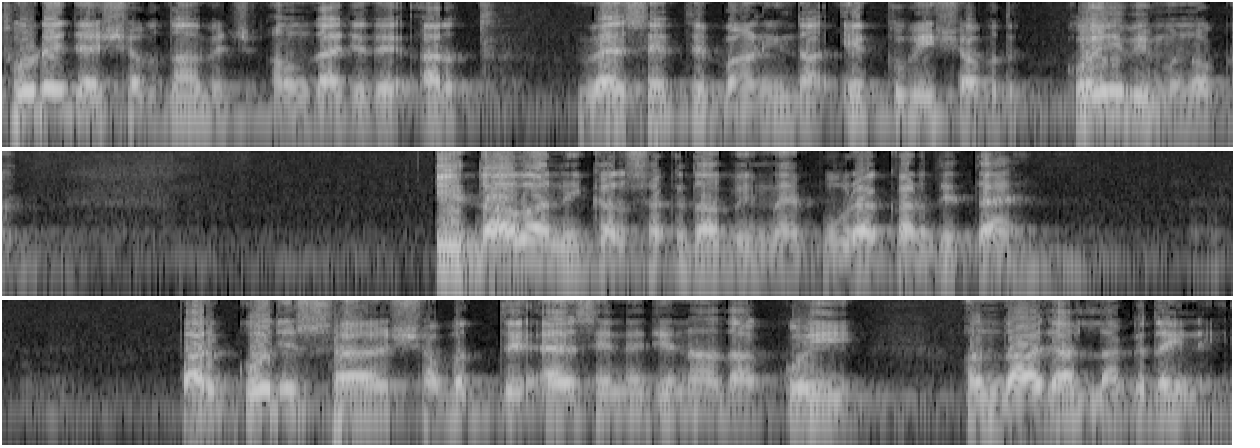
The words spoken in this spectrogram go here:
ਥੋੜੇ ਜਿਹੇ ਸ਼ਬਦਾਂ ਵਿੱਚ ਆਉਂਦਾ ਜਿਹਦੇ ਅਰਥ ਵੈਸੇ ਤੇ ਬਾਣੀ ਦਾ ਇੱਕ ਵੀ ਸ਼ਬਦ ਕੋਈ ਵੀ ਮਨੁੱਖ ਇਹ ਦਾਵਾ ਨਹੀਂ ਕਰ ਸਕਦਾ ਵੀ ਮੈਂ ਪੂਰਾ ਕਰ ਦਿੱਤਾ ਹੈ। ਪਰ ਕੁਝ ਸ਼ਬਦ ਤੇ ਐਸੇ ਨੇ ਜਿਨ੍ਹਾਂ ਦਾ ਕੋਈ ਅੰਦਾਜ਼ਾ ਲੱਗਦਾ ਹੀ ਨਹੀਂ।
